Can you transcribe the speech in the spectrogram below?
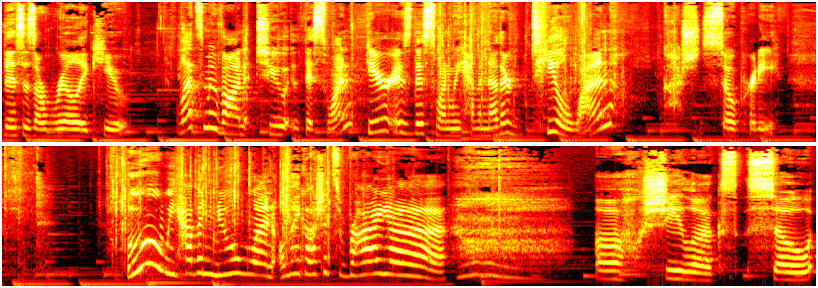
This is a really cute. Let's move on to this one. Here is this one. We have another teal one. Gosh, so pretty. Ooh, we have a new one. Oh my gosh, it's Raya. Oh, she looks so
